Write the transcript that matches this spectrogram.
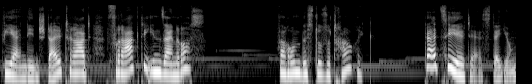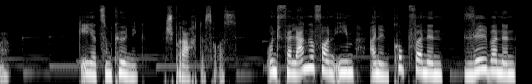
Wie er in den Stall trat, fragte ihn sein Ross Warum bist du so traurig? Da erzählte es der Junge. Gehe zum König, sprach das Ross, und verlange von ihm einen kupfernen, silbernen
